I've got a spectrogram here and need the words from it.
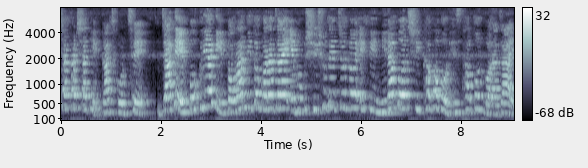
শাখার সাথে কাজ করছে, যাতে প্রক্রিয়াটি ত্বরান্বিত করা যায় এবং শিশুদের জন্য একটি নিরাপদ শিক্ষা ভবন স্থাপন করা যায়।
